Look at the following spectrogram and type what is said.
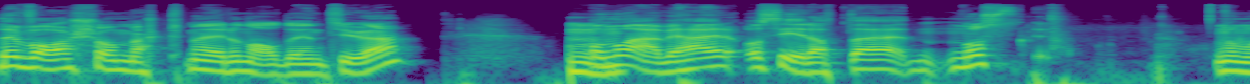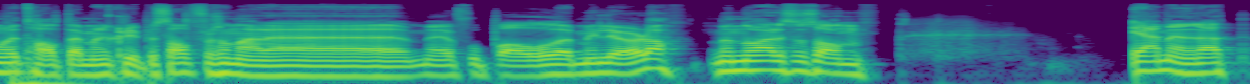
det var så mørkt med Ronaldo-intervjuet. Og nå er vi her og sier at nå, nå må vi ta alt det med en klype salt, for sånn er det med fotballmiljøer, da. Men nå er det så sånn Jeg mener at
